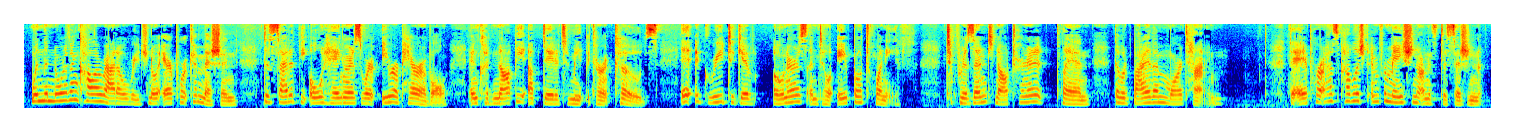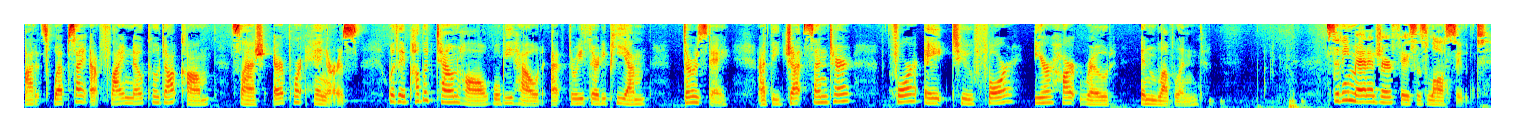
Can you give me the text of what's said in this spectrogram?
When the Northern Colorado Regional Airport Commission decided the old hangars were irreparable and could not be updated to meet the current codes, it agreed to give owners until April 20th to present an alternative plan that would buy them more time. The airport has published information on its decision on its website at flynoco.com slash airport hangars, with a public town hall will be held at 3.30 p.m. Thursday at the Jet Center, 4824 Earhart Road in Loveland. City manager faces lawsuit.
